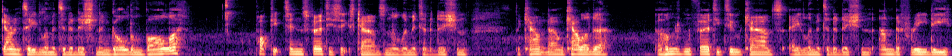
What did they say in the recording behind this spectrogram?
guaranteed limited edition and golden baller. Pocket tins, 36 cards in a limited edition. The countdown calendar, 132 cards, a limited edition and a 3D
